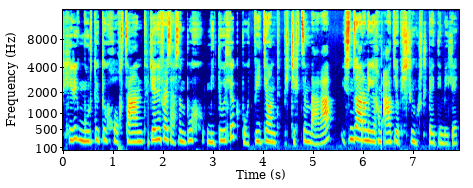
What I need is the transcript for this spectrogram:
хэрэг мөрдөгдөг хугацаанд Jennifer-с авсан бүх мэдүүлэг бүгд видеонд бичигдсэн байгаа. 911-ийн аудио бичлэг хүртэл байд юм билэ.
